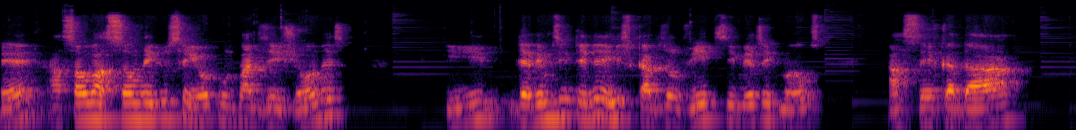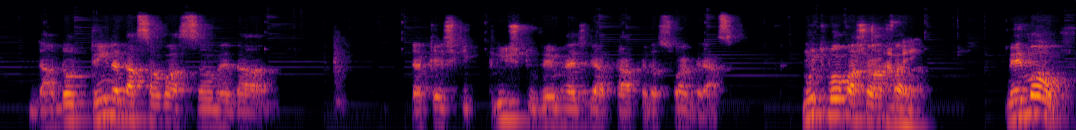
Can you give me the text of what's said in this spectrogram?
né? a salvação vem do Senhor, como vai dizer Jonas, e devemos entender isso, caros ouvintes e meus irmãos, acerca da, da doutrina da salvação, né? da, daqueles que Cristo veio resgatar pela sua graça. Muito bom, pastor Rafael. Amém. Meu irmão,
